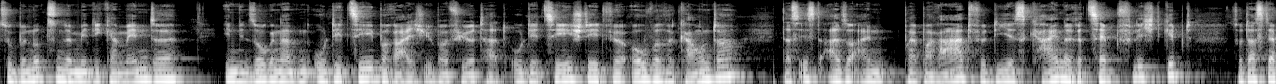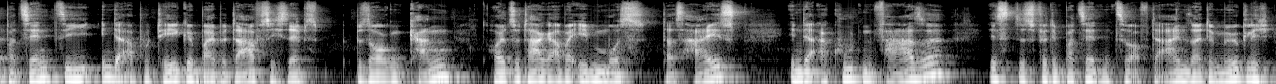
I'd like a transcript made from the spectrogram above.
zu benutzende Medikamente in den sogenannten OTC-Bereich überführt hat. OTC steht für Over the Counter. Das ist also ein Präparat, für die es keine Rezeptpflicht gibt, sodass der Patient sie in der Apotheke bei Bedarf sich selbst besorgen kann, heutzutage aber eben muss. Das heißt, in der akuten Phase ist es für den Patienten so auf der einen Seite möglich,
